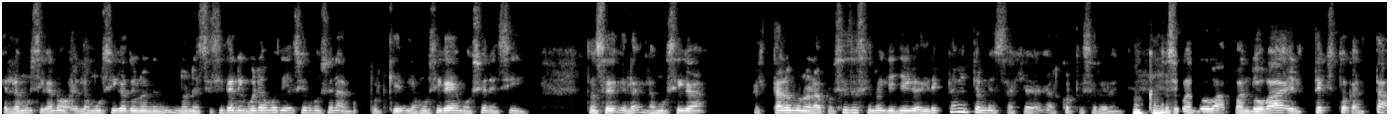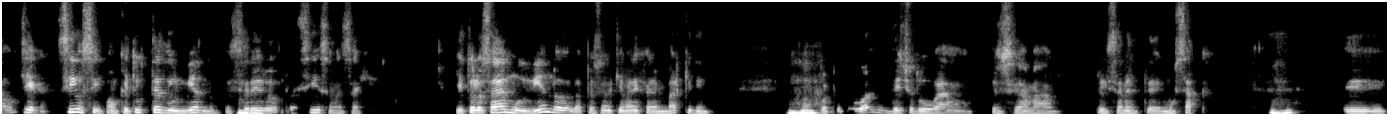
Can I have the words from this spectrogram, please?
en la música no, en la música tú no, no necesitas ninguna motivación emocional, porque la música es emoción en sí. Entonces, la, la música, el tálamo no la procesa, sino que llega directamente el mensaje al corte cerebral. Entonces, cuando va, cuando va el texto cantado, llega, sí o sí, aunque tú estés durmiendo, el cerebro recibe ese mensaje. Y esto lo saben muy bien las personas que manejan el marketing. Porque de hecho tú vas, eso se llama precisamente Musak. Eh,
